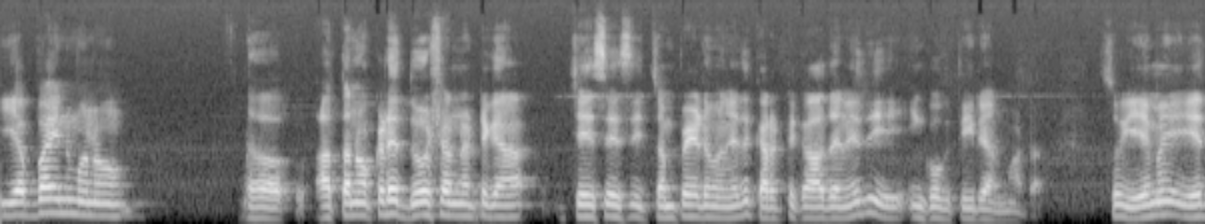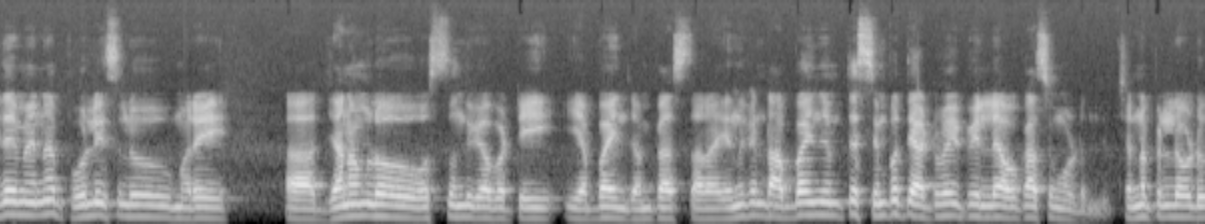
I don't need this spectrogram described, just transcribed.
ఈ అబ్బాయిని మనం అతను ఒక్కడే దోష అన్నట్టుగా చేసేసి చంపేయడం అనేది కరెక్ట్ కాదనేది ఇంకొక తీరే అనమాట సో ఏమై ఏదేమైనా పోలీసులు మరి జనంలో వస్తుంది కాబట్టి ఈ అబ్బాయిని చంపేస్తారా? ఎందుకంటే ఆ అబ్బాయిని చంపితే సింపతి అటువైపు వెళ్ళే అవకాశం కూడా ఉంది. చిన్నపిల్లోడు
